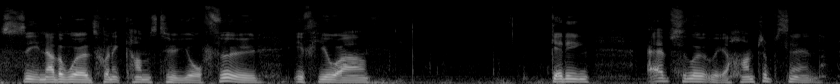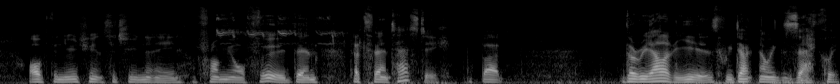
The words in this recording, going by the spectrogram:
See, in other words, when it comes to your food, if you are getting absolutely 100% of the nutrients that you need from your food, then that's fantastic. But the reality is, we don't know exactly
